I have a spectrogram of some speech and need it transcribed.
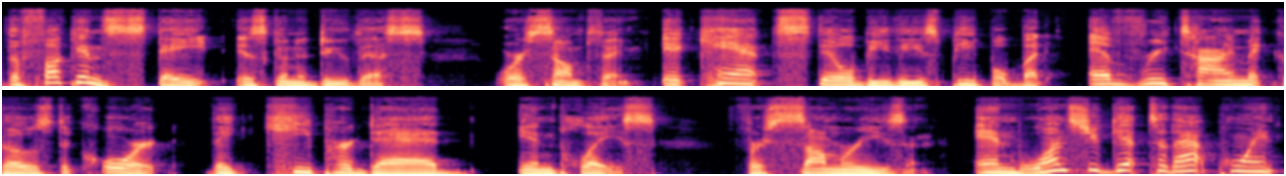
the fucking state is going to do this or something. It can't still be these people. But every time it goes to court, they keep her dad in place for some reason. And once you get to that point,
